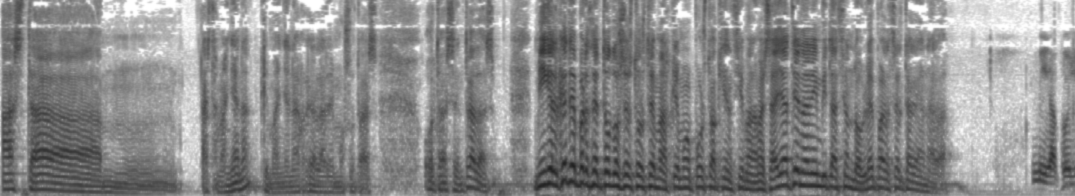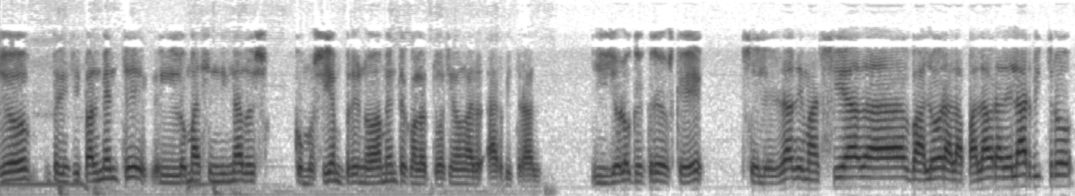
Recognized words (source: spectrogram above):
hasta, mm, hasta mañana, que mañana regalaremos otras, otras entradas. Miguel, ¿qué te parece todos estos temas que hemos puesto aquí encima de la mesa? Ya tienen invitación doble para el Celta de Granada. Mira, pues yo principalmente lo más indignado es, como siempre, nuevamente con la actuación ar- arbitral. Y yo lo que creo es que se les da demasiada valor a la palabra del árbitro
